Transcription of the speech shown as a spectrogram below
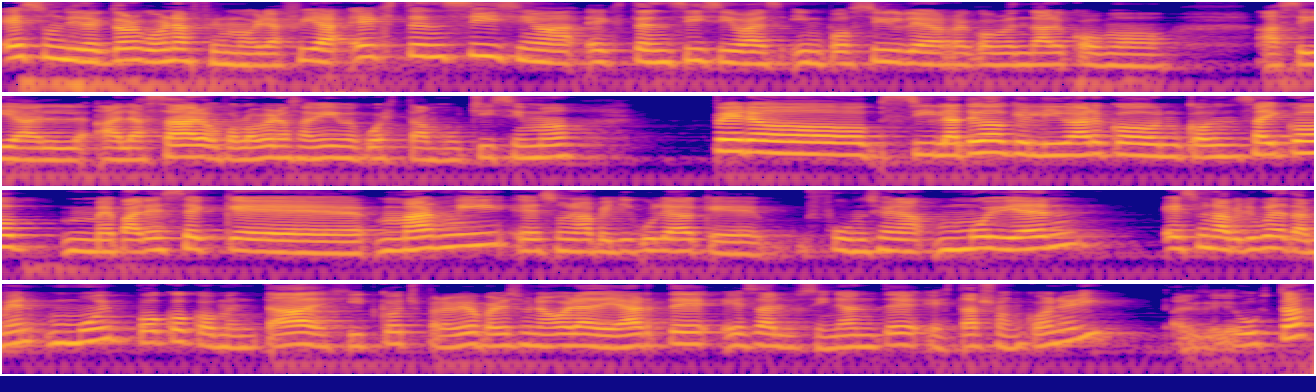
es un director con una filmografía extensísima, extensísima, es imposible recomendar como así al, azar, o por lo menos a mí me cuesta muchísimo. Pero si la tengo que ligar con, con Psycho, me parece que Marnie es una película que funciona muy bien. Es una película también muy poco comentada de Hitchcock. Para mí me parece una obra de arte, es alucinante. Está John Connery, al que le gusta.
